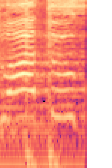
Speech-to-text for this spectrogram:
suatu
